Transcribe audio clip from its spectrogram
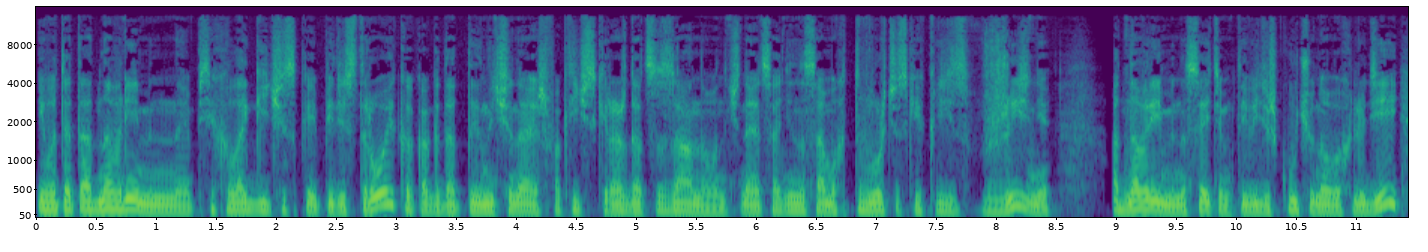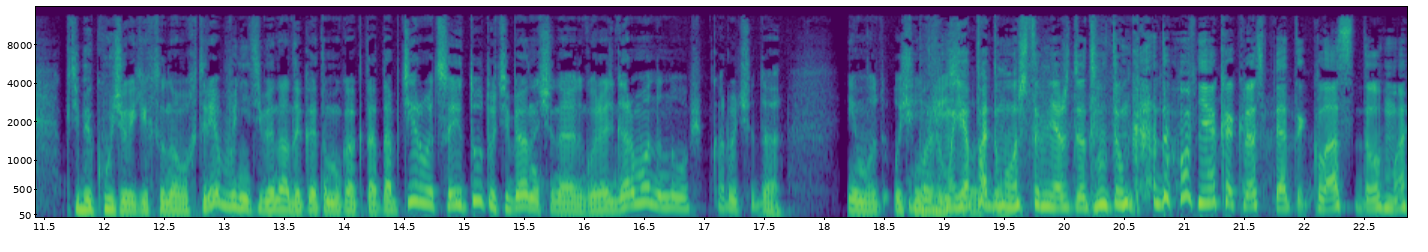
И вот эта одновременная психологическая перестройка, когда ты начинаешь фактически рождаться заново, начинается один из самых творческих кризисов в жизни, одновременно с этим ты видишь кучу новых людей, к тебе куча каких-то новых требований, тебе надо к этому как-то адаптироваться, и тут у тебя начинают гулять гормоны, ну, в общем, короче, да. Им вот очень Боже весело. мой, я подумала, что меня ждет в этом году. У меня как раз пятый класс дома.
